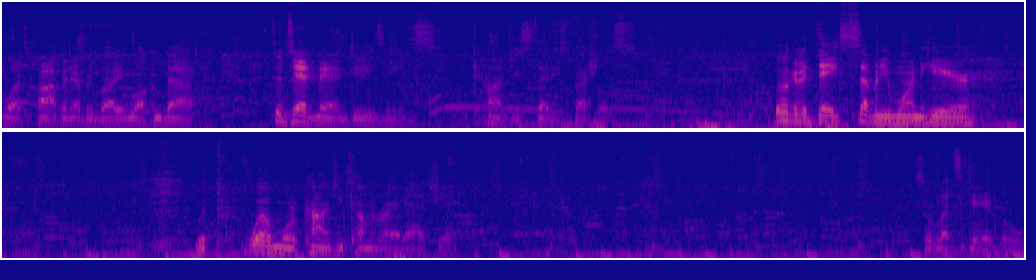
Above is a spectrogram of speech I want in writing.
What's poppin', everybody? Welcome back to Dead Man DZ's Kanji Study Specials. We're looking at day 71 here with 12 more kanji coming right at you. So let's get it rolling.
